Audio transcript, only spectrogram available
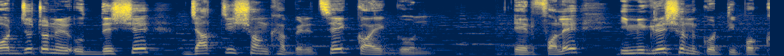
পর্যটনের উদ্দেশ্যে যাত্রীর সংখ্যা বেড়েছে কয়েক গুণ। এর ফলে ইমিগ্রেশন কর্তৃপক্ষ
